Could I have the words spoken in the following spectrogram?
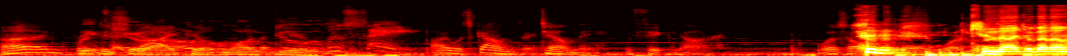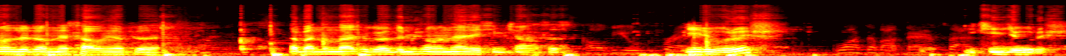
I'm pretty sure I killed more than you. I was counting. Tell me, Vignar. Kim daha çok adam öldürdü onun hesabını yapıyorlar. Ya benden daha çok öldürmüş ama neredeyse imkansız. Bir vuruş, ikinci vuruş.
